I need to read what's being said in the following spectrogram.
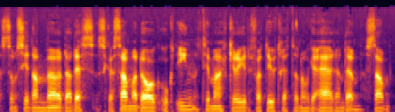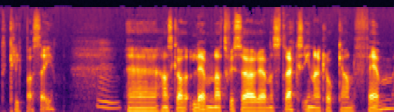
som sedan mördades ska samma dag åkt in till Markaryd för att uträtta några ärenden samt klippa sig. Mm. Han ska ha lämnat frisören strax innan klockan fem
